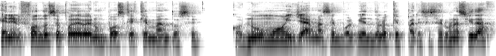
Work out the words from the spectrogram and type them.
En el fondo se puede ver un bosque quemándose, con humo y llamas envolviendo lo que parece ser una ciudad.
